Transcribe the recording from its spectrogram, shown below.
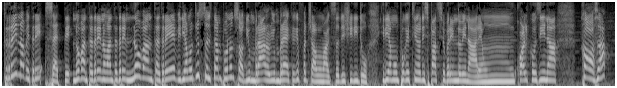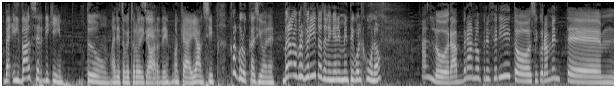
393 7 93 93 93 vi diamo giusto il tempo non so di un brano di un break. Che facciamo Max? Decidi tu. Gli diamo un pochettino di spazio per indovinare. Un qualcosina. Cosa? Beh il valzer di chi? Tu hai detto che te lo ricordi. Ok anzi colgo l'occasione. Brano preferito? Te ne viene in mente qualcuno? Allora, brano preferito sicuramente mm,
